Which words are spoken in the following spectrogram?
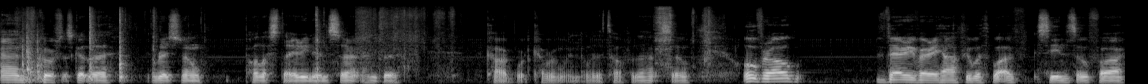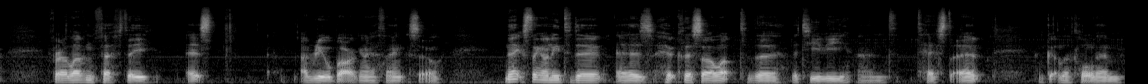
And of course it's got the original polystyrene insert and the cardboard cover went over the top of that. So overall, very very happy with what I've seen so far. For 11.50, it's a real bargain, I think. So next thing I need to do is hook this all up to the the TV and test it out. I've got a little um,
